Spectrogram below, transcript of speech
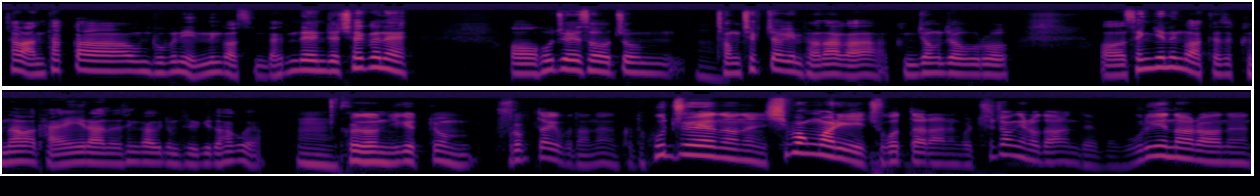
참 안타까운 부분이 있는 것 같습니다. 근데 이제 최근에 어, 호주에서 좀 음. 정책적인 변화가 긍정적으로 어, 생기는 것 같아서 그나마 다행이라는 생각이 좀 들기도 하고요. 음, 그래서 난 이게 좀 부럽다기보다는 호주에는 10억 마리 죽었다라는 걸 추정이라도 하는데 뭐 우리나라는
